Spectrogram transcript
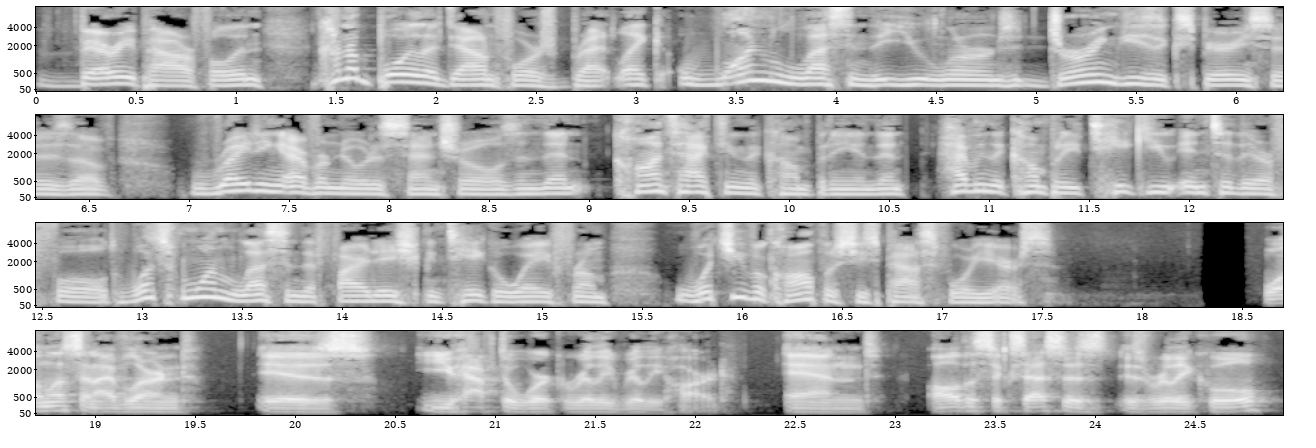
Very powerful. And kind of boil it down for us, Brett. Like one lesson that you learned during these experiences of writing Evernote Essentials and then contacting the company and then having the company take you into their fold. What's one lesson that Fire Nation can take away from what you've accomplished these past four years? One lesson I've learned is you have to work really, really hard. And all the success is, is really cool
